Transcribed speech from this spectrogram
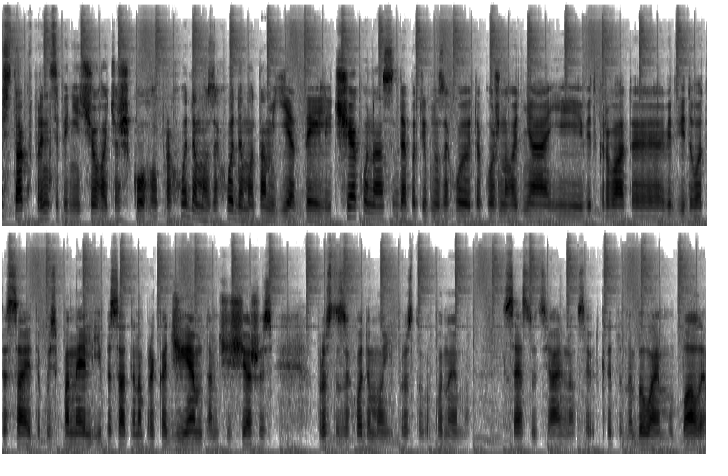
Ось так, в принципі, нічого тяжкого. Проходимо, заходимо. Там є daily check у нас, де потрібно заходити кожного дня і відкривати, відвідувати сайт, якусь панель і писати, наприклад, GM там чи ще щось. Просто заходимо і просто виконуємо все соціально, все відкрито. Набиваємо бали,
